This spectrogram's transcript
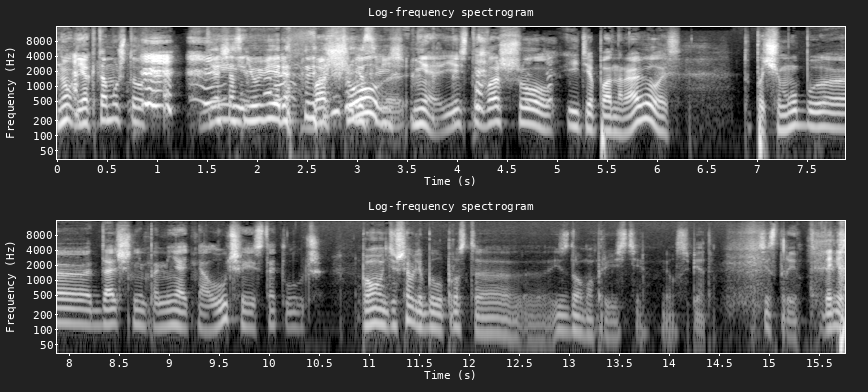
Ну, я к тому, что Я сейчас не уверен. вошел, не, если ты вошел и тебе понравилось, то почему бы дальше не поменять на лучше и стать лучше? По-моему, дешевле было просто э, из дома привезти велосипед сестры. Да нет,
